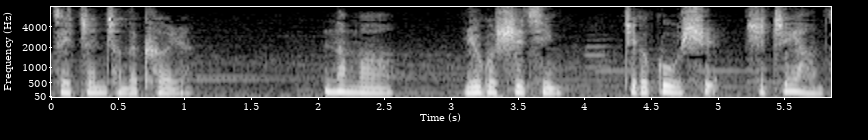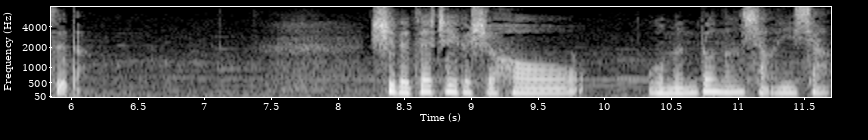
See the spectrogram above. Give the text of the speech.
最真诚的客人。那么，如果事情这个故事是这样子的，是的，在这个时候，我们都能想一想，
